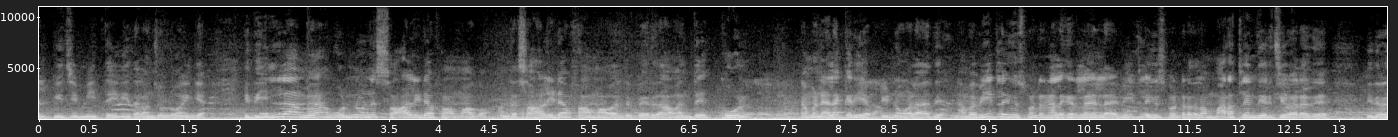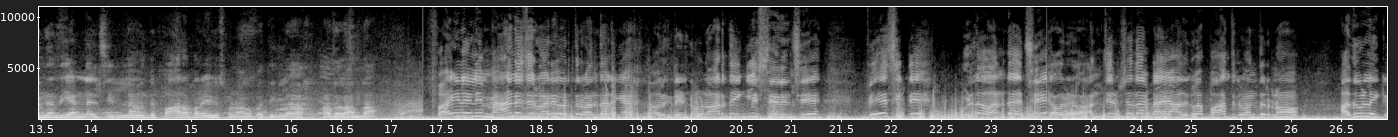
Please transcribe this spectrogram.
எல்பிஜி மீத்தைன் இதெல்லாம் சொல்லுவாங்க. இது இல்லாமல் ஒன்று ஒன்று சாலிடாக ஃபார்ம் ஆகும். அந்த சாலிடாக ஃபார்ம் ஆகிறது பேர் தான் வந்து கோல் நம்ம நிலக்கரி அப்படின்னுவோல அது. நம்ம வீட்டில் யூஸ் பண்ணுற நிலக்கரிலாம் இல்லை. வீட்டில் யூஸ் பண்ணுறதெல்லாம் மரத்துலேருந்து எரிச்சு வர்றது. இது வந்து அந்த என்எல்சிலாம் வந்து பாரம்பரியம் யூஸ் பண்ணுவாங்க பார்த்தீங்களா அதெல்லாம் தான். ஃபைனலி மேனேஜர் மாதிரி ஒருத்தர் வந்தாருங்க. அவருக்கு ரெண்டு மூணு வாரத்தை இங்கிலீஷ் தெரிஞ்சு பேசிட்டு உள்ளே வந்தாச்சு. அவர் அஞ்சு நிமிஷம் தான் டைம் அதுக்குள்ளே பார்த்துட்டு வந்துடணும் அதுவும் லைக்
